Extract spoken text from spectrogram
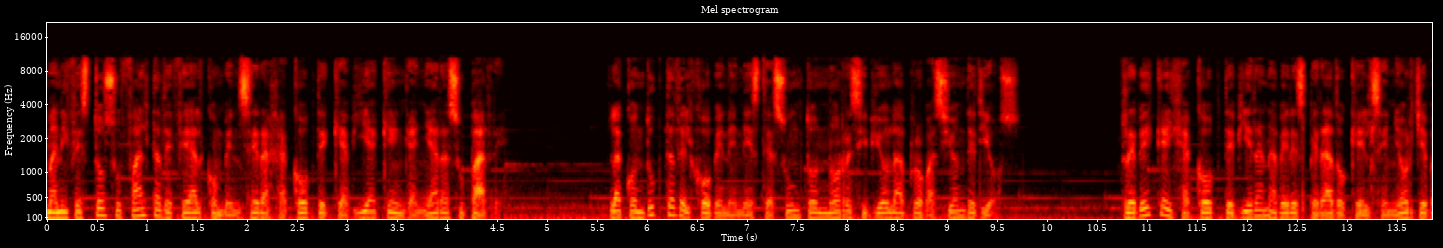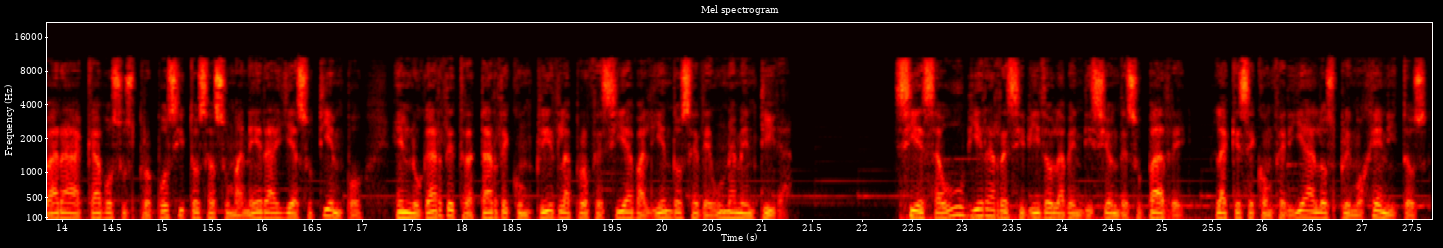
manifestó su falta de fe al convencer a Jacob de que había que engañar a su padre. La conducta del joven en este asunto no recibió la aprobación de Dios. Rebeca y Jacob debieran haber esperado que el Señor llevara a cabo sus propósitos a su manera y a su tiempo, en lugar de tratar de cumplir la profecía valiéndose de una mentira. Si Esaú hubiera recibido la bendición de su padre, la que se confería a los primogénitos,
